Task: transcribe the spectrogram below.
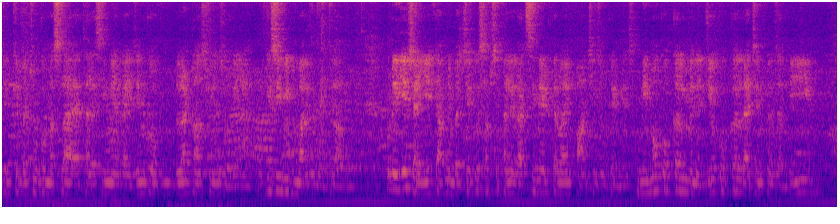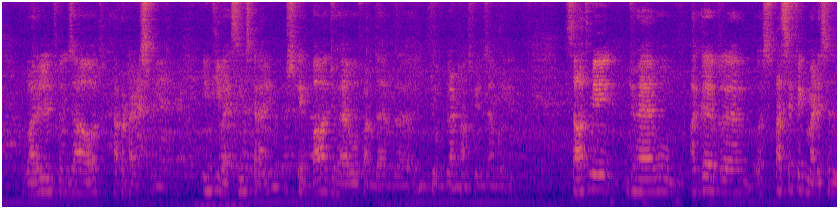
जिनके बच्चों को मसला है, थैलेसीमिया का, जिनको ब्लड ट्रांसफ्यूज हो रही हैं, किसी भी बीमारी में मुबतला हो उन्हें ये चाहिए कि अपने बच्चे को सबसे पहले वैक्सीनेट करवाएँ पाँच चीज़ों के against pneumococcal meningococcal H influenza B viral influenza और हेपेटाइटिस बी इनकी वैक्सीन कराएँ, उसके बाद जो है वो फर्दर जो ब्लड ट्रांसफ्यूज हैं वो लें। साथ में जो है वो अगर स्पेसिफिक मेडिसिन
